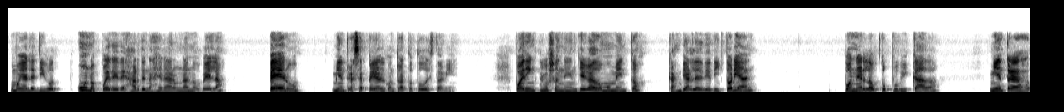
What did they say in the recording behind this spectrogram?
Como ya les digo, uno puede dejar de enajenar una novela, pero mientras se apega al contrato todo está bien. Puede incluso en el llegado momento cambiarle de editorial, ponerla autopublicada. Mientras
